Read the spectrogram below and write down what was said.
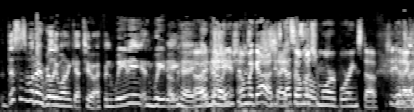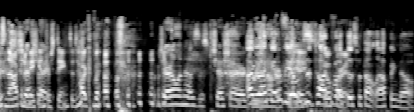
this is what I really want to get to. I've been waiting and waiting. Okay. I know. You should oh my gosh, I had so much little- more boring stuff She that I was not going to make interesting to talk about. Geraldine has this Cheshire I'm not going to be able to talk Go about this without laughing, though.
